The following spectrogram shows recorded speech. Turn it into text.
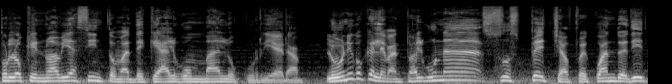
por lo que no había síntomas de que algo mal ocurriera. Lo único que levantó alguna sospecha fue cuando Edith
